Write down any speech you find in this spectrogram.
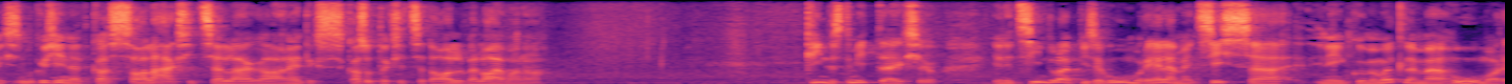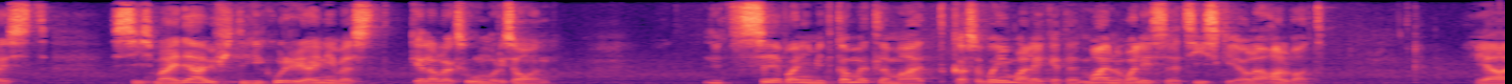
ehk siis ma küsin, et kas sa läheksid sellega näiteks, kasutaksid seda allveelaevana? kindlasti mitte, eks ju. ja nüüd siin tulebki see huumori element sisse ning kui me mõtleme huumorist, siis ma ei tea ühtegi kurja inimest, kellel oleks huumorisoon. Nüüd see pani mind ka mõtlema, et kas on võimalik, et need maailma valitsejad siiski ei ole halvad. ja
